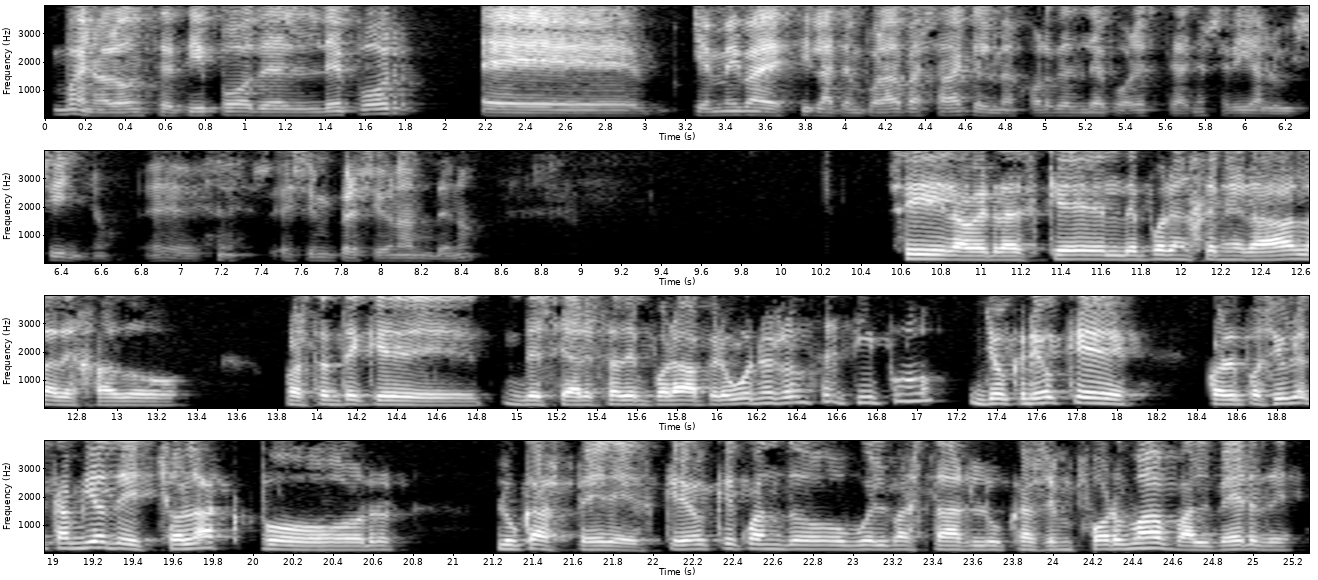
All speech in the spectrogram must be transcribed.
Bueno, el once tipo del Depor. Eh, ¿Quién me iba a decir la temporada pasada que el mejor del Depor este año sería Luisinho? Eh, es impresionante, ¿no? Sí, la verdad es que el Depor en general ha dejado bastante que desear esta temporada. Pero bueno, es once tipo, yo creo que con el posible cambio de Cholak por Lucas Pérez. Creo que cuando vuelva a estar Lucas en forma, Valverde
